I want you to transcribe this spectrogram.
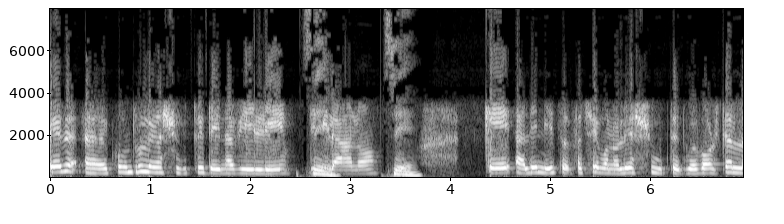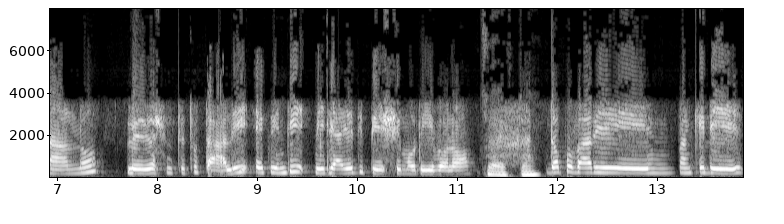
per, eh, contro le asciutte dei navigli sì, di Milano. Sì. Che all'inizio facevano le asciutte due volte all'anno, le asciutte totali, e quindi migliaia di pesci morivano. Certo. Dopo vari anche lì,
